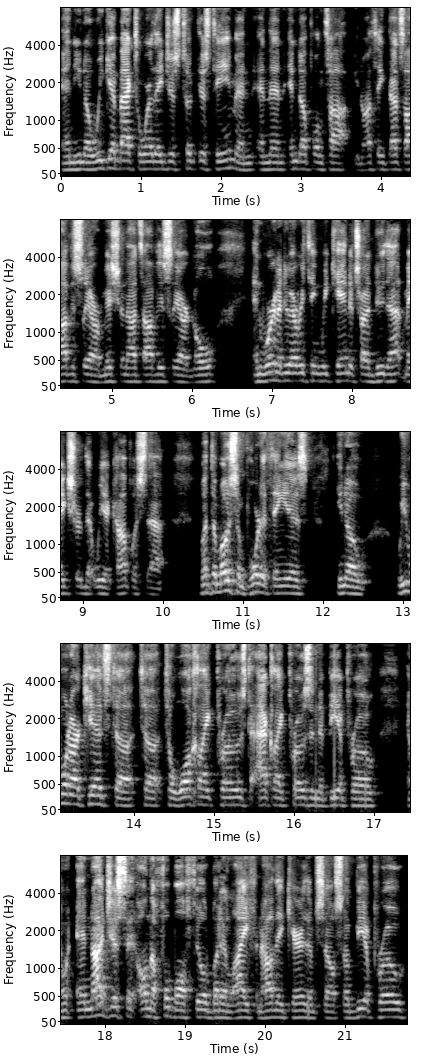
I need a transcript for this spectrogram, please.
and you know we get back to where they just took this team and and then end up on top. You know, I think that's obviously our mission, that's obviously our goal and we're going to do everything we can to try to do that, make sure that we accomplish that. But the most important thing is, you know, we want our kids to to to walk like pros, to act like pros, and to be a pro, and and not just on the football field, but in life and how they carry themselves. So be a pro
